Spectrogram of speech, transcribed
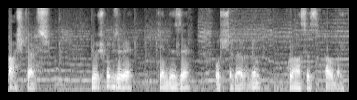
aşikardır. Görüşmek üzere. Kendinize hoşça kalın. Kur'ansız kalmayın.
